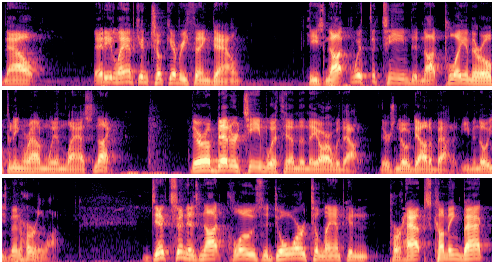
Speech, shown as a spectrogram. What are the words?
Now, Eddie Lampkin took everything down. He's not with the team, did not play in their opening round win last night. They're a better team with him than they are without him. There's no doubt about it, even though he's been hurt a lot. Dixon has not closed the door to Lampkin perhaps coming back.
